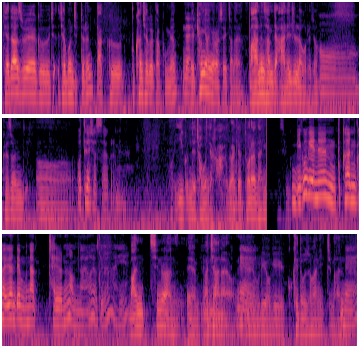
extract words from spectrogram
대다수의 그 재- 재본집들은 딱 그 북한 책을 딱 보면 네. 네, 평양이라고 써 있잖아요 많은 사람들이 안 해주려고 그러죠 어. 그래서 이제, 어 어떻게 하셨어요, 그러면? 이건데 저건데 아, 이렇게 돌아다니 그럼 미국에는 북한 관련된 문학 자료는 없나요? 여기는 아예? 많지는 않, 예, 많지 음, 않아요. 네. 우리 여기 국회 도서관이 있지만, 네.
